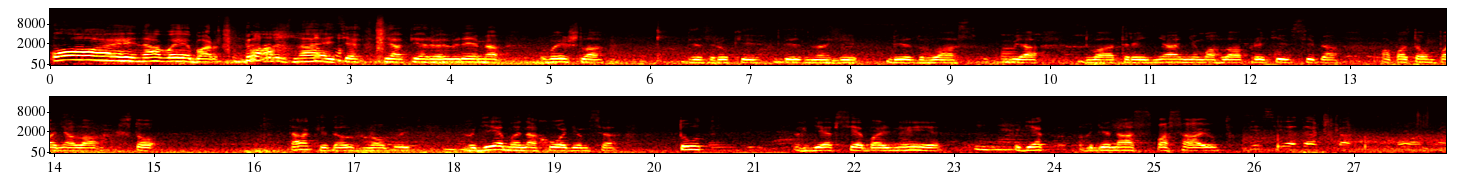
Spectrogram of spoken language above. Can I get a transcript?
Ой, на выбор. Да. Вы знаете, я первое время вышла без руки, без ноги, без глаз. Да. Я два-три дня не могла прийти в себя, а потом поняла, что так и должно быть. Где мы находимся? Тут, где все больные, где, где нас спасают. Беседочка, можно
